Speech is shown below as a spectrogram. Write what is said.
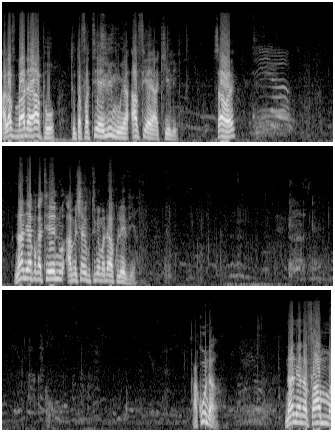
alafu baada ya hapo tutafatia elimu ya afya ya akili. Sawa? eh? Nani hapa kati yenu ameshawahi kutumia madawa ya kulevya? Hakuna. Nani anafahamu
